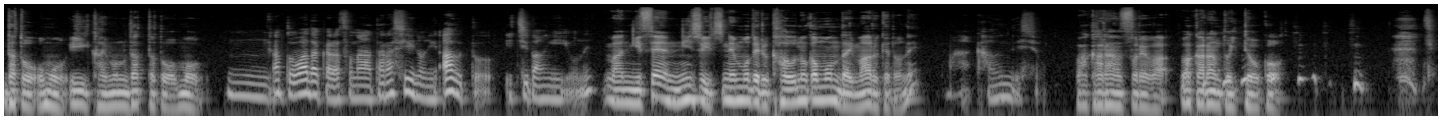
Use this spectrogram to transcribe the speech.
だと思う。いい買い物だったと思う。うん。あとはだからその新しいのに合うと一番いいよね。まあ、2021年モデル買うのか問題もあるけどね。まあ買うんでしょ。わからん、それは。わからんと言っておこう。絶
